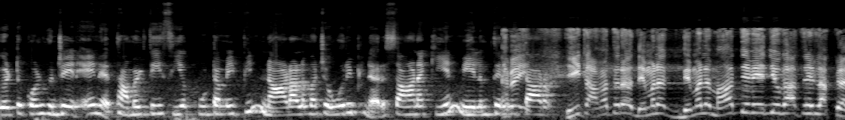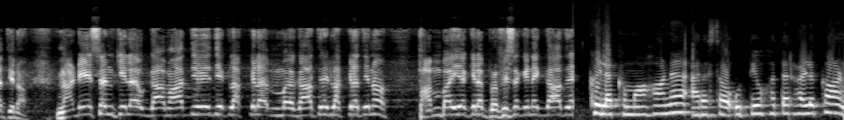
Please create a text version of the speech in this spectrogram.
கேட்டுக்கொள்கின்றேன் என தமிழ் தேசிய கூட்டமைப்பின் நாடாளுமன்ற உறுப்பினர் சாணக்கியன் மேலும் தெரிவித்தார் ඊට අමතර දෙමළ දෙමළ මාධ්‍යවේදියෝ ඝාතනයට ලක් වෙලා තියෙනවා. නඩේසන් කියලා ගා- මාධ්‍යවේදියෙක් ලක් වෙලා ම- ඝාතනයට ලක් වෙලා තියෙනවා. තම්බයියා කියලා ප්‍රොෆෙසර් කෙනෙක් ඝාතනයට கிழக்கு மாகாண அரச உத்தியோகத்தர்களுக்கான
